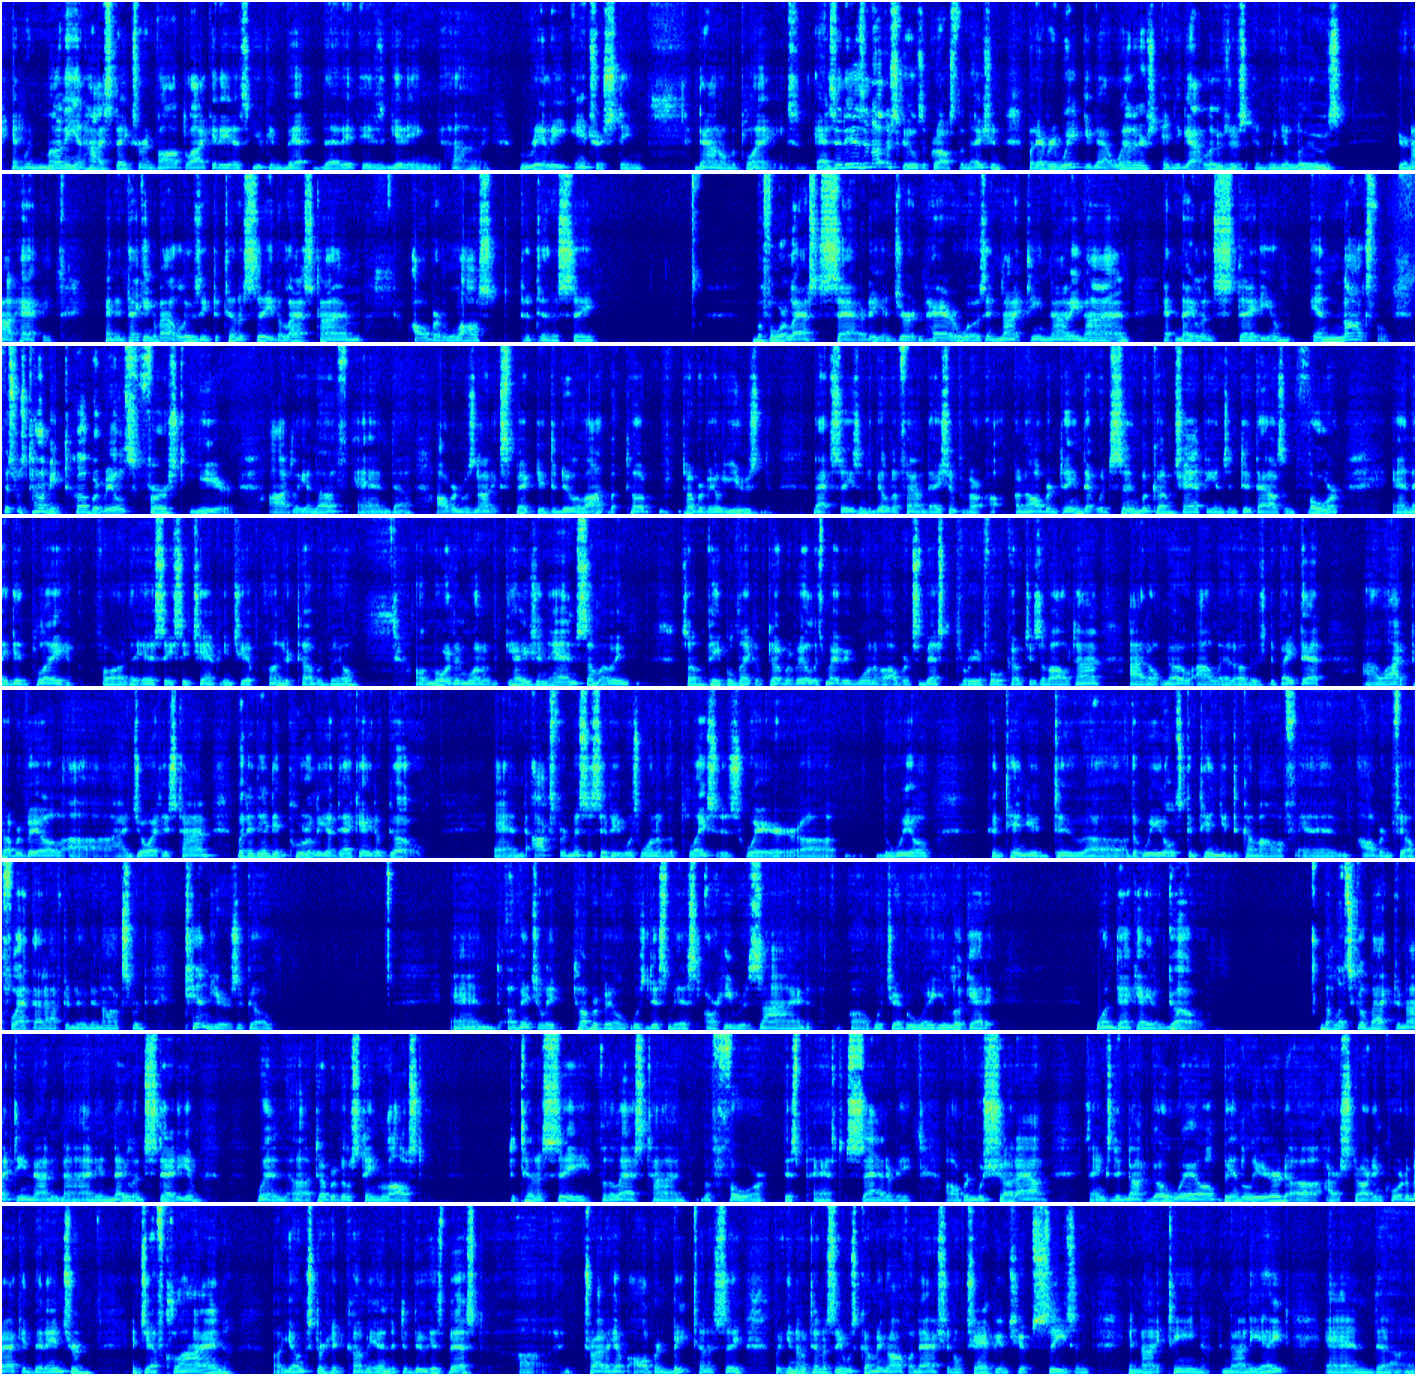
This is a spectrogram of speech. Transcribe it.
and when money and high stakes are involved, like it is, you can bet that it is getting uh, really interesting down on the plains, as it is in other schools across the nation. But every week you got winners and you got losers, and when you lose, you're not happy. And in thinking about losing to Tennessee, the last time Auburn lost to Tennessee before last Saturday in Jordan Hare was in 1999 at Neyland Stadium in Knoxville. This was Tommy Tuberville's first year, oddly enough, and uh, Auburn was not expected to do a lot, but Tub- Tuberville used that season to build a foundation for an Auburn team that would soon become champions in 2004. And they did play for the SEC championship under Tuberville on more than one occasion, and some of him. Some people think of Tuberville as maybe one of Auburn's best three or four coaches of all time. I don't know. I'll let others debate that. I like Tuberville. Uh, I enjoyed his time, but it ended poorly a decade ago. And Oxford, Mississippi was one of the places where uh, the wheel continued to uh, the wheels continued to come off, and Auburn fell flat that afternoon in Oxford 10 years ago. And eventually, Tuberville was dismissed or he resigned, uh, whichever way you look at it, one decade ago. But let's go back to 1999 in Neyland Stadium when uh, Tuberville's team lost to Tennessee for the last time before this past Saturday. Auburn was shut out. Things did not go well. Ben Leard, uh, our starting quarterback, had been injured, and Jeff Klein, a youngster, had come in and to do his best uh, and try to help Auburn beat Tennessee. But you know, Tennessee was coming off a national championship season in 1998, and uh,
